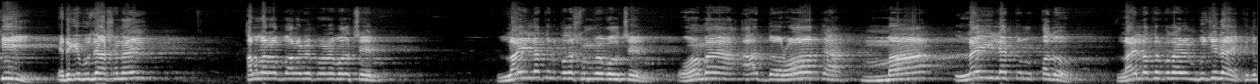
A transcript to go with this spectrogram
কি? এটা কি বুঝে আসে নাই? আল্লাহ রব আলমী কোরআনে বলছেন, লাইলাতুল কদর সম্পর্কে বলছেন ওমা আদরাকা মা লাইলাতুল কদর? লাইলাতুল কদর আমি বুঝি নাই, কিন্তু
